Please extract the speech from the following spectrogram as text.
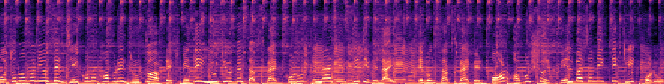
মধ্যবঙ্গ নিউজের যে কোনো খবরের দ্রুত আপডেট পেতে ইউটিউবে সাবস্ক্রাইব করুন ইমাজিন সিটিভি লাইভ এবং সাবস্ক্রাইবের পর অবশ্যই বেল বাটনে একটি ক্লিক করুন।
